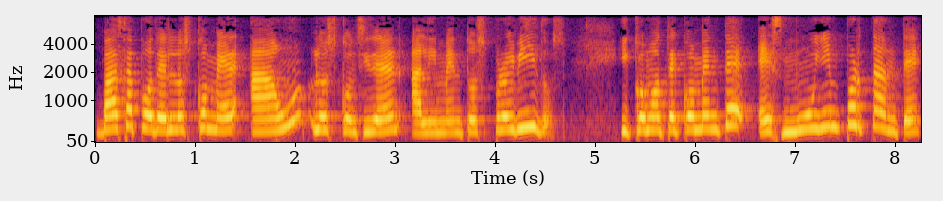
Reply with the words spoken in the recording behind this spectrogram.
vas a poderlos comer aún los consideren alimentos prohibidos. Y como te comenté, es muy importante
